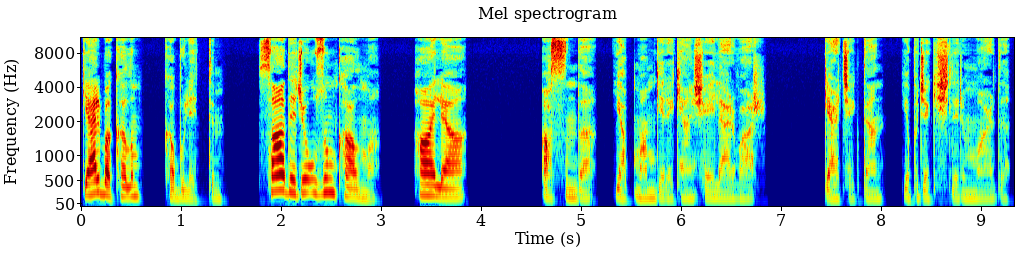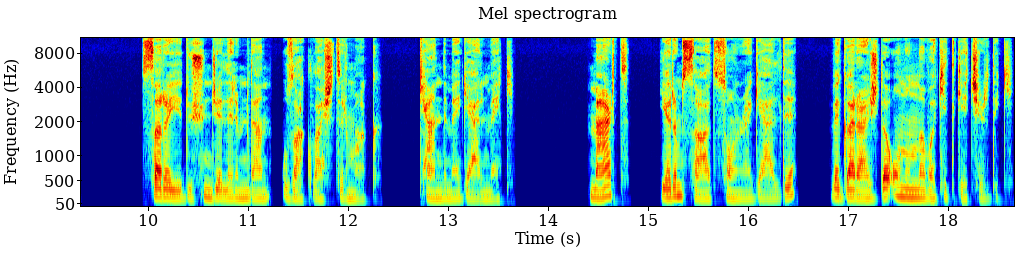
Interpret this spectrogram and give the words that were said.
gel bakalım, kabul ettim. Sadece uzun kalma. Hala aslında yapmam gereken şeyler var. Gerçekten yapacak işlerim vardı. Sarayı düşüncelerimden uzaklaştırmak, kendime gelmek. Mert yarım saat sonra geldi ve garajda onunla vakit geçirdik.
